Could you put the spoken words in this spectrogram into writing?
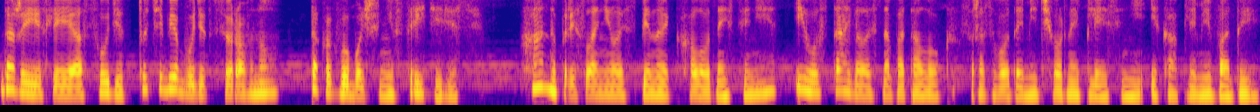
Даже если и осудит, то тебе будет все равно, так как вы больше не встретитесь. Ханна прислонилась спиной к холодной стене и уставилась на потолок с разводами черной плесени и каплями воды.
